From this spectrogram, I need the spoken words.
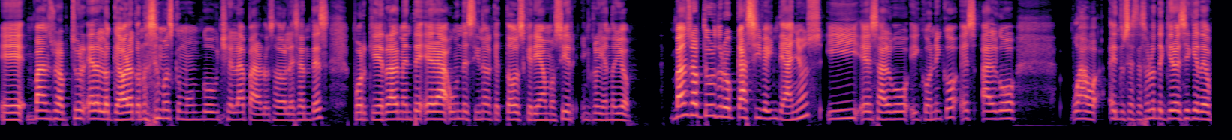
eh, Vans Rap Tour era lo que ahora conocemos como un Coachella para los adolescentes, porque realmente era un destino al que todos queríamos ir, incluyendo yo. Vans Rap Tour duró casi 20 años y es algo icónico, es algo wow, entusiasta. Solo te quiero decir que de,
